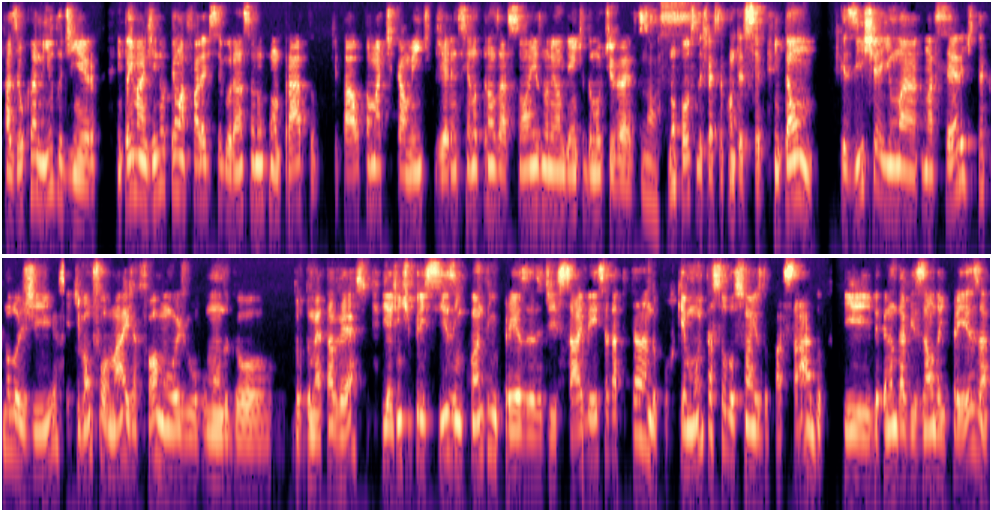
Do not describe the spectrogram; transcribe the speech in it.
fazer o caminho do dinheiro. Então, imagina eu ter uma falha de segurança num contrato que está automaticamente gerenciando transações no meio ambiente do multiverso. Nossa. Não posso deixar isso acontecer. Então, existe aí uma, uma série de tecnologias que vão formar e já formam hoje o, o mundo do, do, do, metaverso, e a gente precisa, enquanto empresas de cyber, ir se adaptando, porque muitas soluções do passado, e dependendo da visão da empresa,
